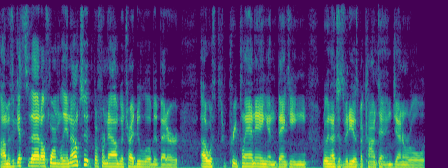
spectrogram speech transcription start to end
Um, if it gets to that, I'll formally announce it. But for now, I'm going to try to do a little bit better uh, with pre planning and banking, really not just videos, but content in general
